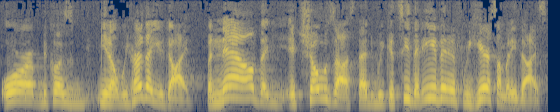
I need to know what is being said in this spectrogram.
or because, you know, we heard that you died. But now that it shows us that we could see that even if we hear somebody dies,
